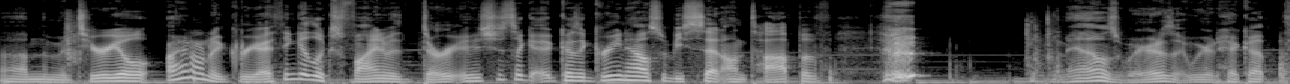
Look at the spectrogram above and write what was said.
um, the material. I don't agree. I think it looks fine with dirt. It's just like, because a greenhouse would be set on top of... Man, that was weird. That was a weird hiccup.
